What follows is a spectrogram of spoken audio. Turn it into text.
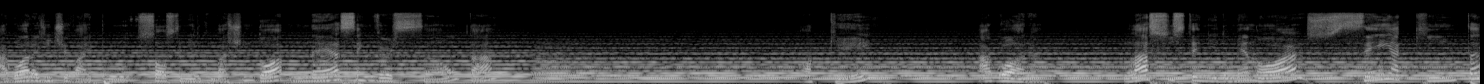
Agora a gente vai pro Sol sustenido com baixo em Dó, nessa inversão, tá? Ok? Agora, Lá sustenido menor, sem a quinta,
